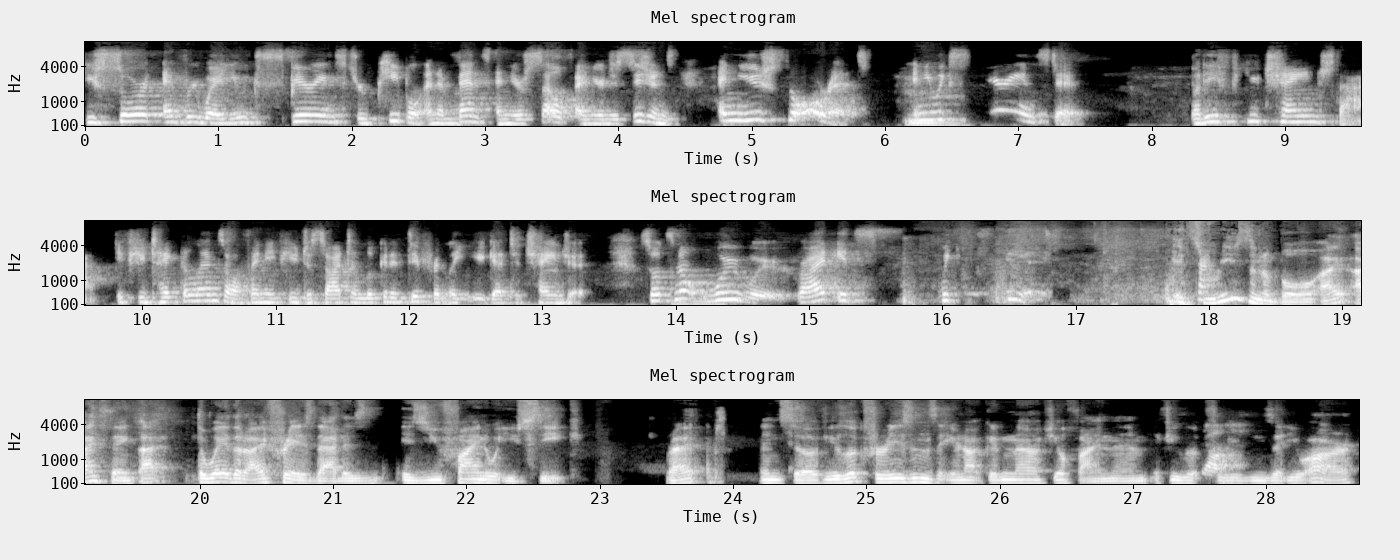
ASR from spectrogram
You saw it everywhere. You experienced through people and events and yourself and your decisions, and you saw it and you hmm. experienced it. But if you change that, if you take the lens off and if you decide to look at it differently, you get to change it. So it's not woo woo, right? It's we can see it it's reasonable. I, I think I, the way that I phrase that is is you find what you seek, right? And so if you look for reasons that you're not good enough, you'll find them. If you look yeah. for reasons that you are,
